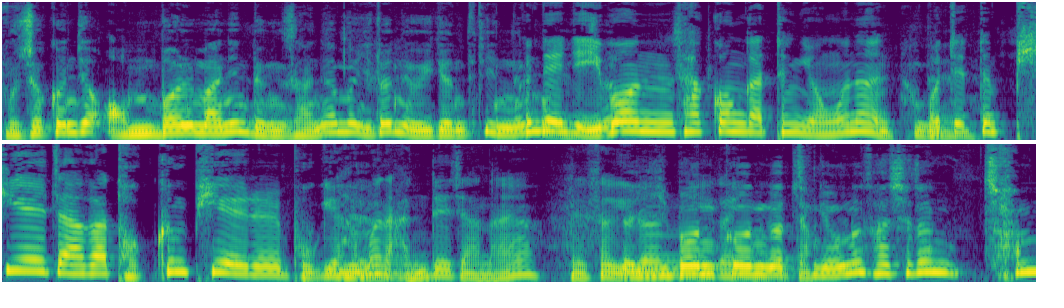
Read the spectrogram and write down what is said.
무조건 이제 엄벌만이 능사냐 뭐 이런 의견들이 있는 거죠. 근데 이제 이번 사건 같은 경우는 네. 어쨌든 피해자가 더 큰 피해를 보게 하면 네. 안 되잖아요. 그래서 그러니까 이번 건 같은 경우는 사실은 참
